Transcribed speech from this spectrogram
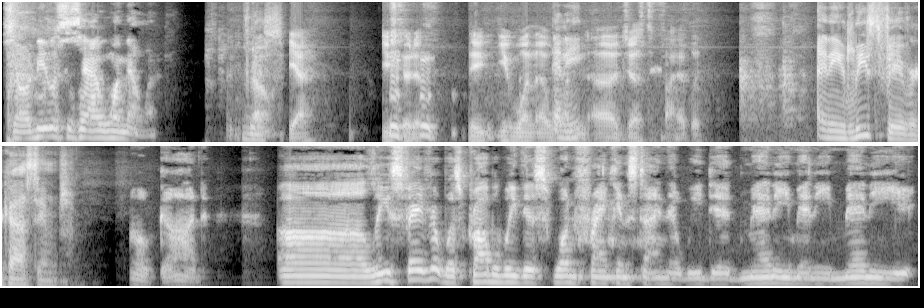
So, needless to say, I won that one. So, Yeah. You should have. you won that Any- one uh, justifiably. Any least favorite costumes? Oh God. Uh, least favorite was probably this one Frankenstein that we did many, many, many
